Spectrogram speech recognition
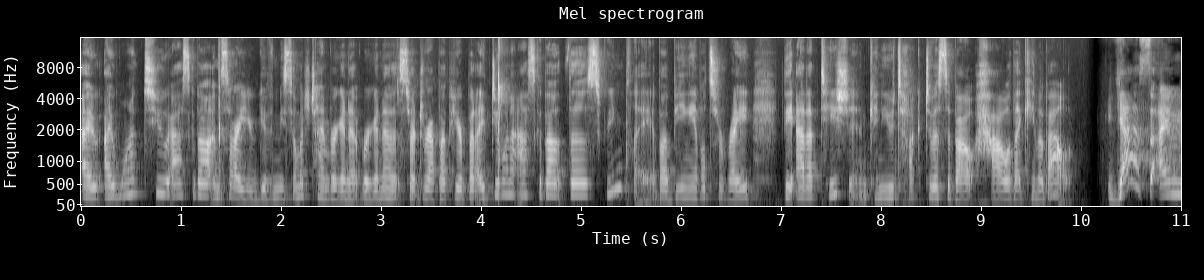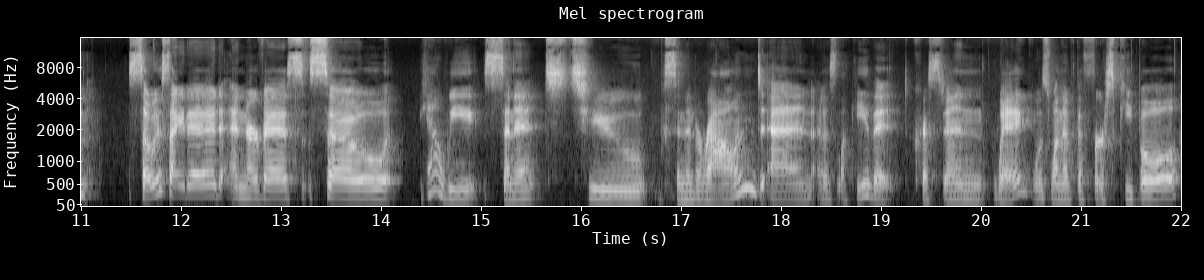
I, I want to ask about. I'm sorry, you're giving me so much time. We're gonna we're gonna start to wrap up here, but I do want to ask about the screenplay, about being able to write the adaptation. Can you talk to us about how that came about? Yes, I'm so excited and nervous. So yeah, we sent it to send it around, and I was lucky that Kristen Wiig was one of the first people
